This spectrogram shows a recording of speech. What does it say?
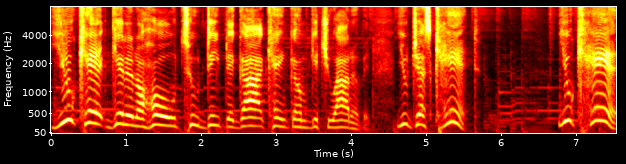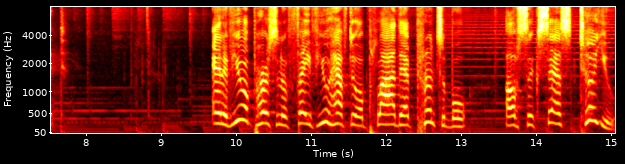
You can't get in a hole too deep that God can't come get you out of it. You just can't. You can't. And if you're a person of faith, you have to apply that principle of success to you.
